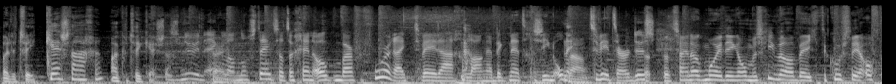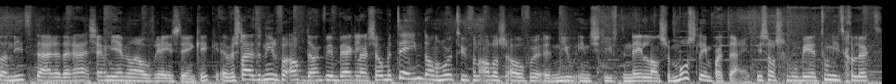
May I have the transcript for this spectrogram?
maar de twee kerstdagen maken we twee Dat kerstdagen. is nu in Engeland nog steeds dat er geen openbaar vervoer rijdt twee dagen lang. Heb ik net gezien op Nou, Twitter. Dus Dat, dat zijn ook mooie dingen om misschien wel een beetje te koesteren. Ja, of dan niet, daar, daar zijn we niet helemaal over eens, denk ik. Eh, We sluiten in ieder geval af. Dank Wim Berklaar. Zometeen dan hoort u van alles over een nieuw initiatief... de Nederlandse Moslimpartij. Het is al eens geprobeerd, toen niet gelukt.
